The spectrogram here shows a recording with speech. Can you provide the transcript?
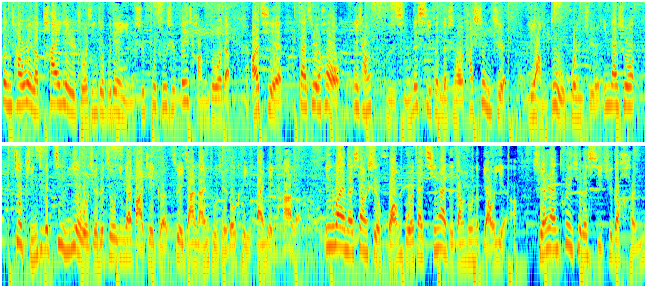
邓超为了拍《烈日灼心》这部电影是付出是非常多的，而且在最后那场死刑的戏份的时候，他甚至两度昏厥。应该说，就凭这个敬业，我觉得就应该把这个最佳男主角都可以颁给他了。另外呢，像是黄渤在《亲爱的》当中的表演啊，全然褪去了喜剧的痕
